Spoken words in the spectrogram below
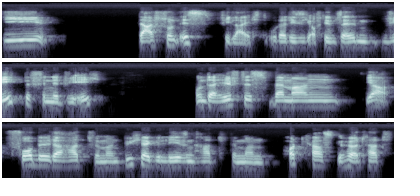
die da schon ist vielleicht oder die sich auf demselben Weg befindet wie ich? Und da hilft es, wenn man ja Vorbilder hat, wenn man Bücher gelesen hat, wenn man Podcast gehört hat.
